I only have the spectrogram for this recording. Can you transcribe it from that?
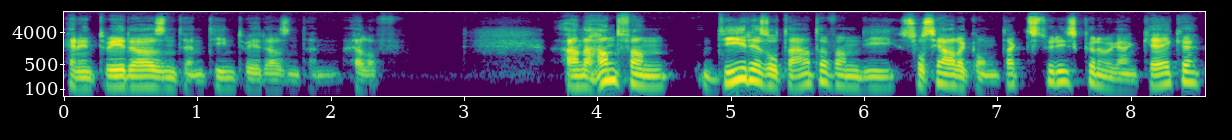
en in 2010, 2011. Aan de hand van die resultaten van die sociale contactstudies kunnen we gaan kijken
